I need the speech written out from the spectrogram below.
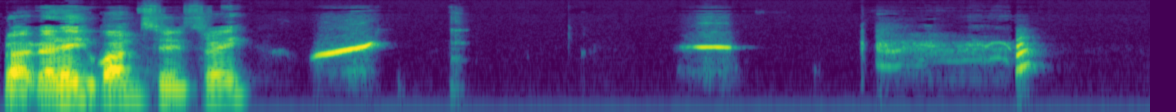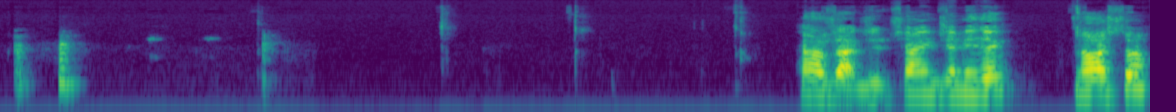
Right, ready? One, two, three. How's that? Did it change anything? Nicer?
